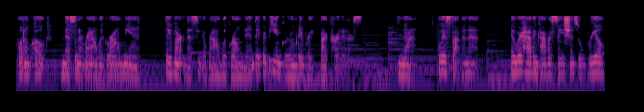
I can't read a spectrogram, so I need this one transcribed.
quote unquote messing around with grown men. They weren't messing around with grown men, they were being groomed and raped by predators. Nah, we're stopping that. And we're having conversations, real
